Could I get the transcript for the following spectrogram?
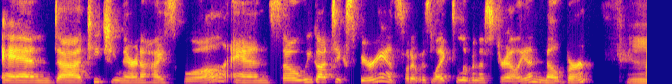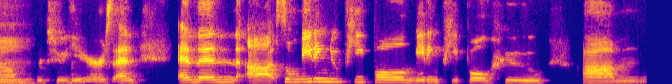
and uh, teaching there in a high school. And so we got to experience what it was like to live in Australia in Melbourne. Um, mm. Um, for two years and and then uh, so meeting new people meeting people who um,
